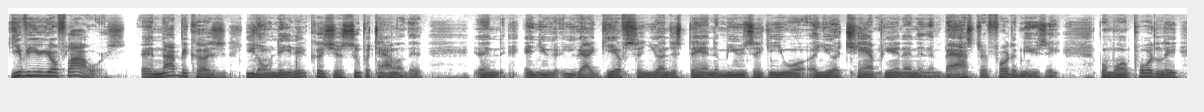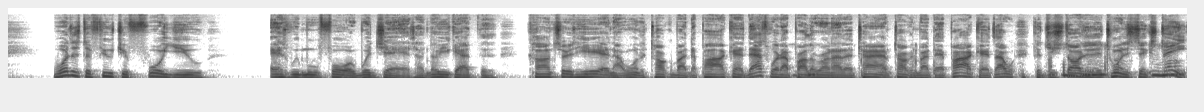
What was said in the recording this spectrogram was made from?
give you your flowers, and not because you don't need it, because you're super talented, and and you you got gifts, and you understand the music, and you are and you're a champion and an ambassador for the music. But more importantly, what is the future for you as we move forward with jazz? I know you got the concert here, and I want to talk about the podcast. That's what I probably run out of time talking about that podcast. I because you started in 2016,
